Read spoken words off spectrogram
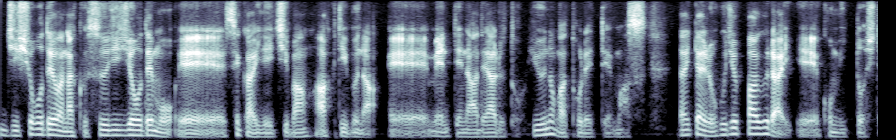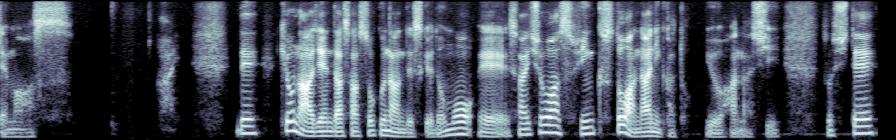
事象ではなく数字上でも、え、世界で一番アクティブな、え、メンテナーであるというのが取れてます。だいたい60%ぐらい、え、コミットしてます。はい、で、今日のアジェンダ早速なんですけども、え、最初はスフィンクスとは何かという話。そして、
